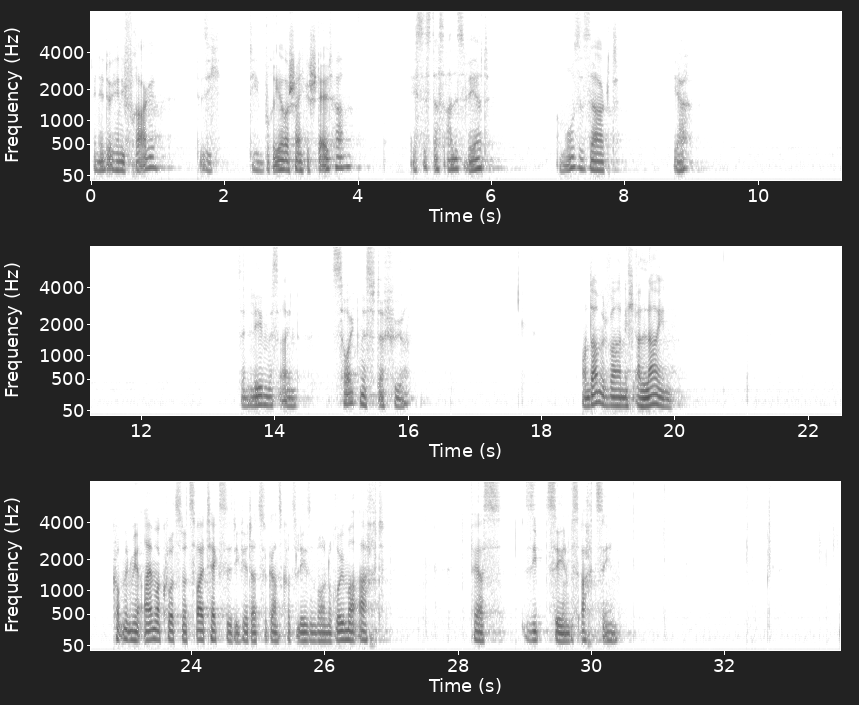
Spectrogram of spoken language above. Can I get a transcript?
Erinnert ihr euch an die Frage, die sich die Hebräer wahrscheinlich gestellt haben? Ist es das alles wert? Und Mose sagt, ja, Sein Leben ist ein Zeugnis dafür. Und damit war er nicht allein. Kommt mit mir einmal kurz nur zwei Texte, die wir dazu ganz kurz lesen wollen. Römer 8, Vers 17 bis 18.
